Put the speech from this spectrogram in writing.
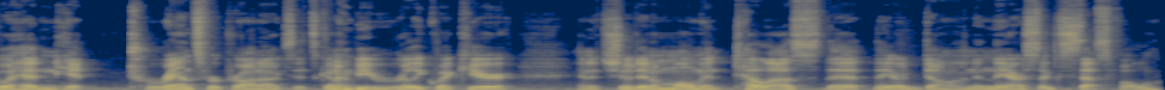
go ahead and hit transfer products. It's going to be really quick here and it should in a moment tell us that they are done and they are successful.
